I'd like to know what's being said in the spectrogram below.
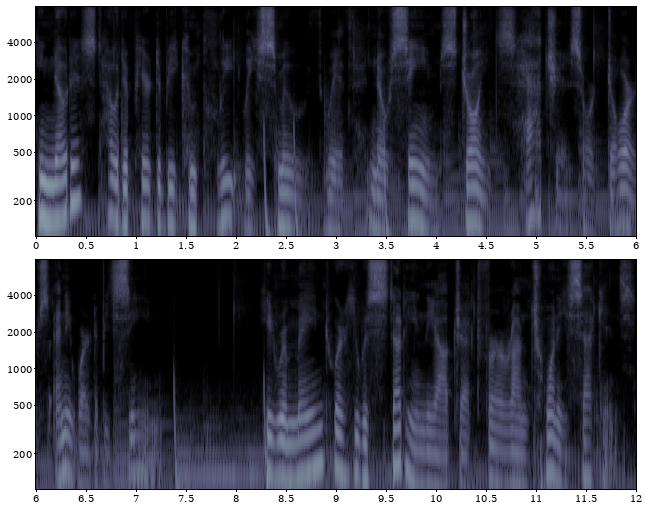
He noticed how it appeared to be completely smooth, with no seams, joints, hatches, or doors anywhere to be seen. He remained where he was studying the object for around 20 seconds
